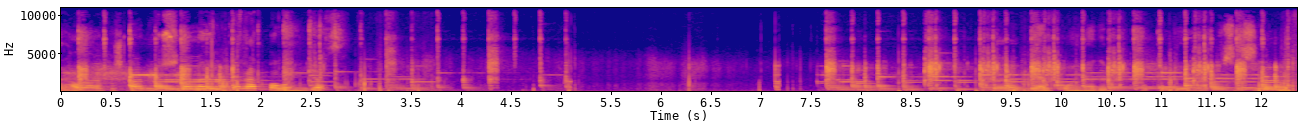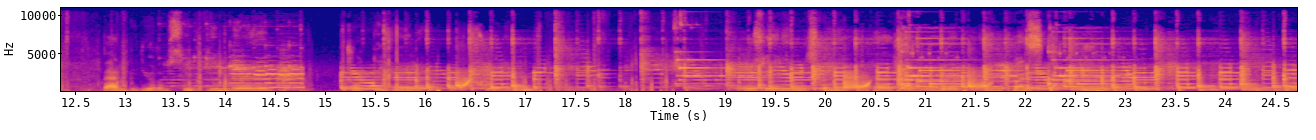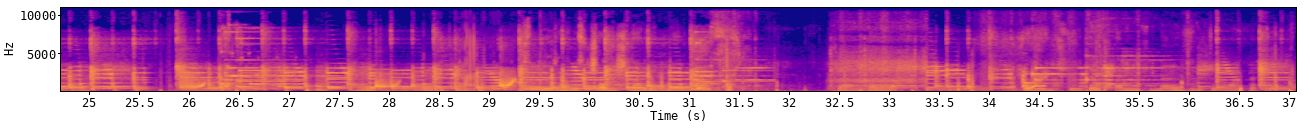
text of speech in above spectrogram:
Arkadaşlar bugün sizlerle birlikte Red Ball oynayacağız. Ee, ben oynadım hatırlıyorum hafızası. Ben biliyorum sevdiğim bir oyun. Çok da iyi. Bu serimiz e, arkadaşlar kolay gitmez. İstiyorsanız challenge'lar da koyabiliriz. Şu anda şey reklam yüzünden özür dilerim arkadaşlar.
